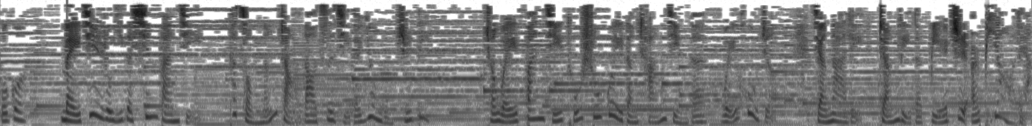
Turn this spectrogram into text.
不过，每进入一个新班级，他总能找到自己的用武之地，成为班级图书柜等场景的维护者，将那里整理的别致而漂亮。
